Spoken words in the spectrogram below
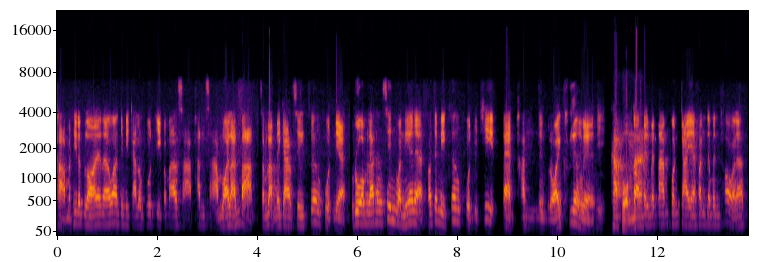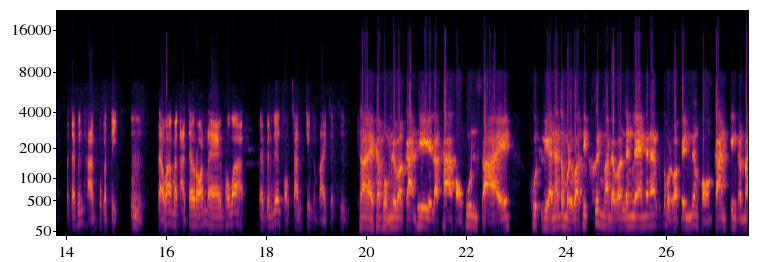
ข่าวมาที่เรียบร้อยแล้วนะว่าจะมีการลงทุนอีกประมาณ 3,300 ล้านบาทสำหรับในการซื้อเครื่องขุดเนี่ยรวมแล้วทั้งสิ้นวันนี้เนี่ยเขาจะมีเครื่องขุดอยู่ที่ 8,100 เครื่องเลยนะพี่ครับผมก็นะเป็นไปตามกลไกอะฟันเดเมนทัลนะปัจจัยพื้นฐานปกติ อืมแต่ว่ามันอาจจะร้อนแรง เพราะว่ามันเป็นเรื่องของการเก็งกำไรเกิดขึ้น ใช่ครับผมในว่าการที่ราคาของหุ้นสาย ขุดเหรียญนะต้องบอกเลยว่าที่ขึ้นมาแบบว่าแรงๆกันนะต้องบอกเลยว่าเป็นเรื่องของการเก็งกำไร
